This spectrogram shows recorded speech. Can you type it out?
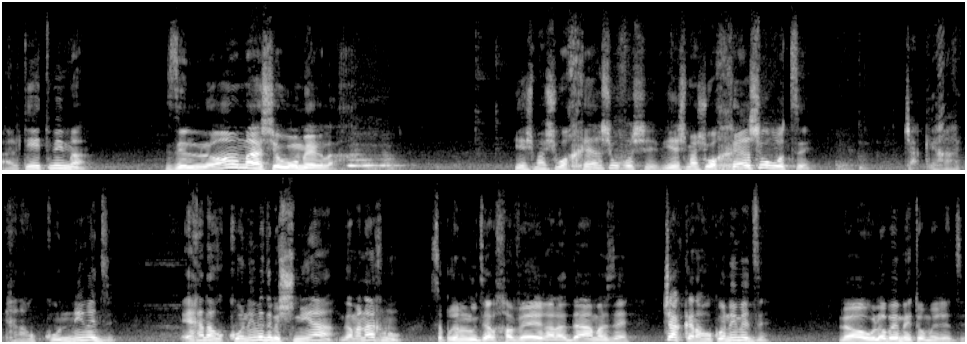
אל תהיי תמימה. זה לא מה שהוא אומר לך. יש משהו אחר שהוא חושב, יש משהו אחר שהוא רוצה. צ'אק, איך, איך אנחנו קונים את זה? איך אנחנו קונים את זה בשנייה? גם אנחנו. מספרים לנו את זה על חבר, על אדם, על זה. צ'אק, אנחנו קונים את זה. לא, הוא לא באמת אומר את זה.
